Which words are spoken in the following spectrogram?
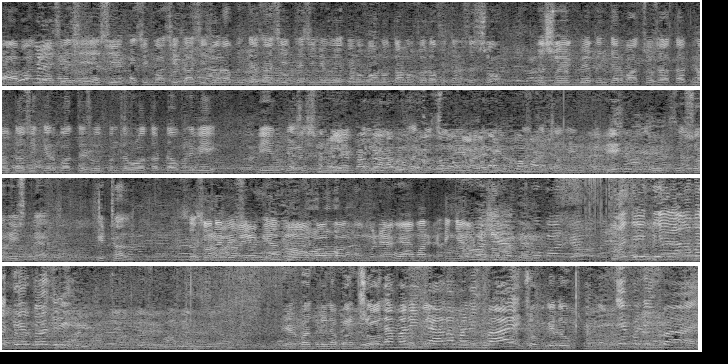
હા, પાંચસો ઓગણસી. એસી, એકાસી, બાસી, ત્યાસી, ચોરા પંચાસ સાસી એસી નેવું, એકાણું, બાણું, ત્રાણું, ચોરા પચાસ છસો. છસો એક, બે, ત્રણ, ચાર પાંચસો સાત, આઠ, નવ, દસ, અગિયાર, બાર ચૌદ, પંદર અઢાર ઓગણીસ, વીસ. વીસ રૂપિયા છસો ને વીસ રૂપિયા છસો રૂપિયા વીસ રૂપિયા છસો વીસ રૂપિયા છસો વીસ ને વિઠ્ઠલ છસો ને વીસ રૂપિયા માર્કેટિંગ તેર આલો ભાઈ તેર બાજરી. તેર પાંચસો. મનીષભાઈ આલો પાંચસો મૂકી દઉં. એ મનીષભાઈ.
